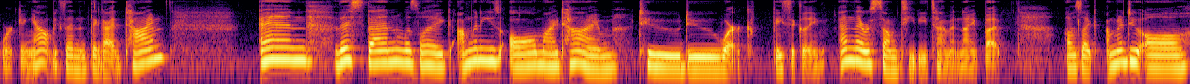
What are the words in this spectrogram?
working out because i didn't think i had time and this then was like i'm going to use all my time to do work basically and there was some tv time at night but i was like i'm going to do all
